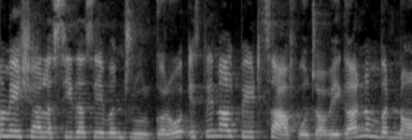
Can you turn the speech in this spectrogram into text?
ਹਮੇਸ਼ਾ ਲੱਸੀ ਦਾ ਸੇਵਨ ਜ਼ਰੂਰ ਕਰੋ। ਇਸ ਦੇ ਨਾਲ ਪੇਟ ਸਾਫ਼ ਹੋ ਜਾਵੇਗਾ। ਨੰਬਰ 9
